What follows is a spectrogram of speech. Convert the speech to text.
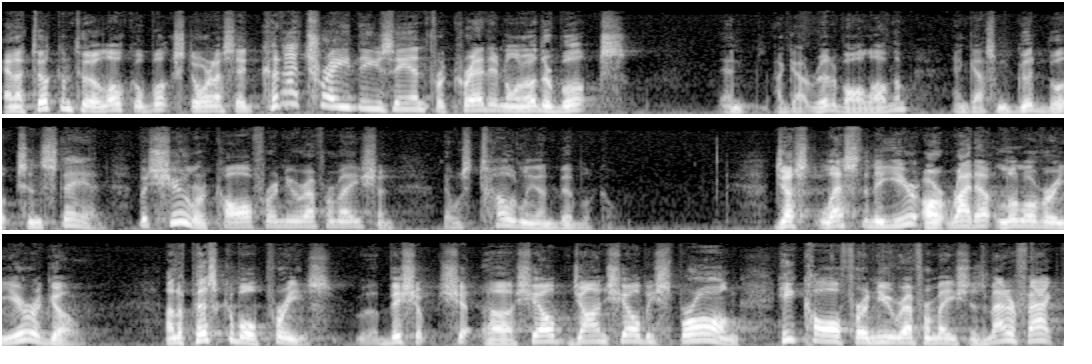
and I took them to a local bookstore and I said, Could I trade these in for credit on other books? And I got rid of all of them and got some good books instead. But Schuller called for a new Reformation that was totally unbiblical. Just less than a year, or right a little over a year ago, an Episcopal priest, Bishop uh, John Shelby Spong, he called for a new Reformation. As a matter of fact,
